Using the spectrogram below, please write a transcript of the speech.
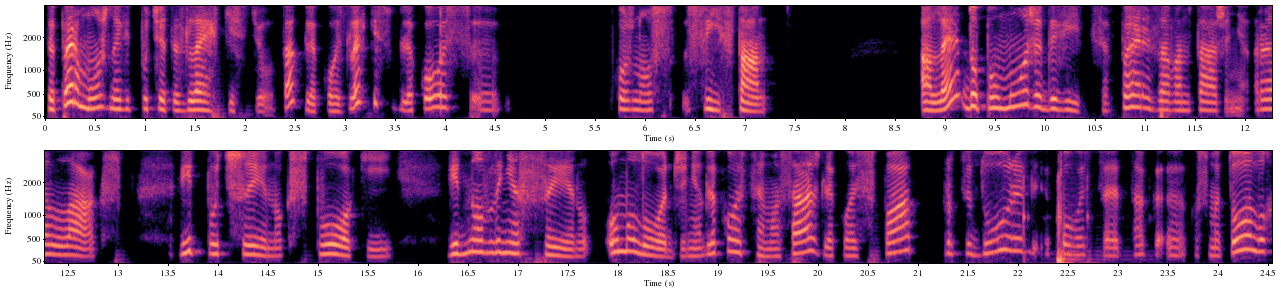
Тепер можна відпочити з легкістю, так, для когось з легкістю, для когось е, кожного свій стан. Але допоможе, дивіться, перезавантаження, релакс, відпочинок, спокій, відновлення сил, омолодження. Для когось це масаж, для когось спа. Процедури, для когось це так, е, косметолог,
